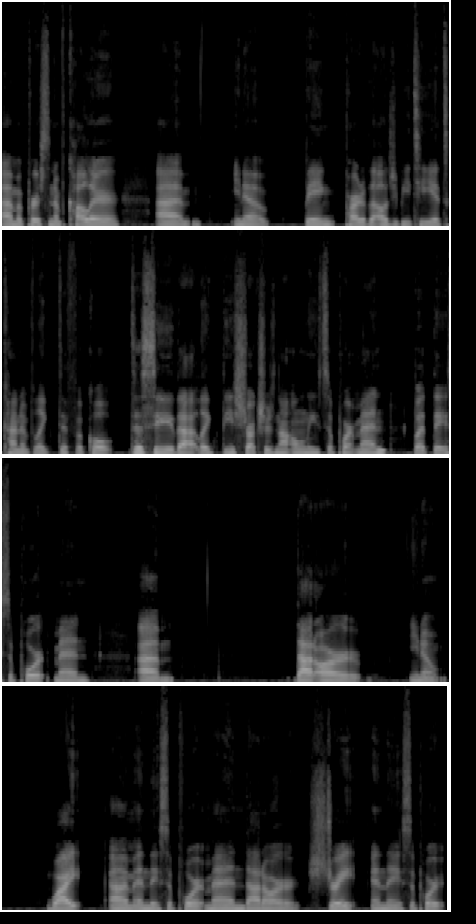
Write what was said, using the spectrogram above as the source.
um, a person of color, um, you know, being part of the LGBT, it's kind of like difficult to see that like these structures not only support men, but they support men um that are, you know, white, um, and they support men that are straight and they support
